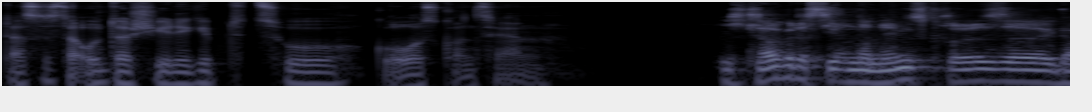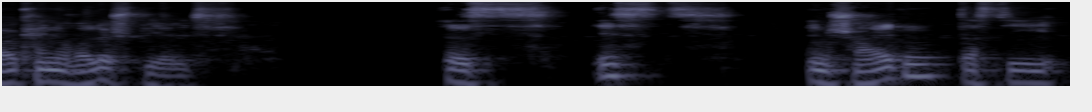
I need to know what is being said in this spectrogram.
dass es da Unterschiede gibt zu Großkonzernen? Ich glaube, dass die Unternehmensgröße gar keine Rolle spielt. Es ist entscheidend, dass die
